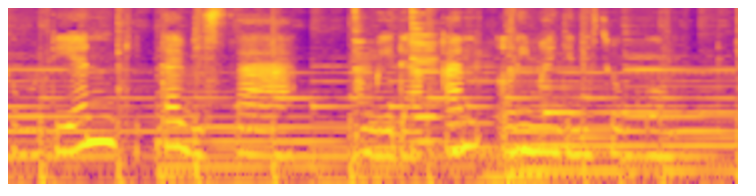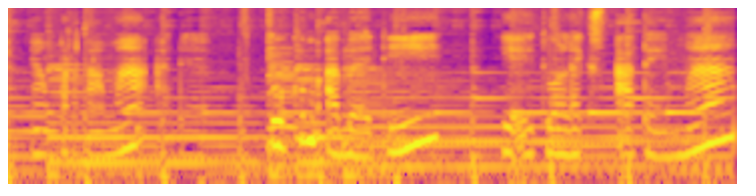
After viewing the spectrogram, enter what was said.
kemudian kita bisa membedakan lima jenis hukum. Yang pertama ada hukum abadi, yaitu lex athema,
